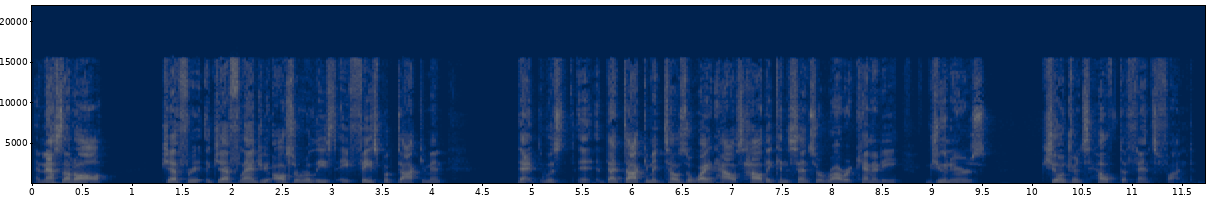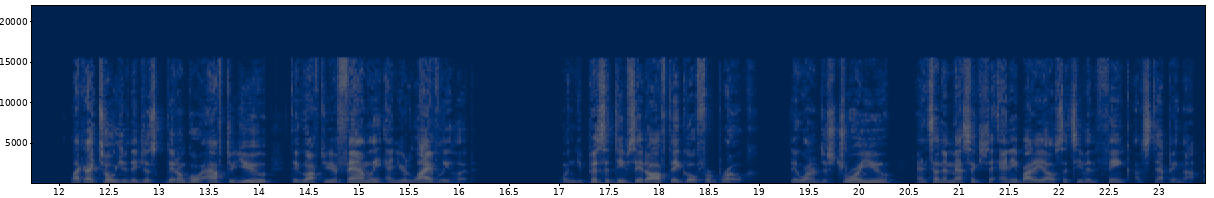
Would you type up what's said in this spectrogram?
And that's not all. Jeffrey, Jeff Landry also released a Facebook document that was eh, that document tells the White House how they can censor Robert Kennedy Jr.'s Children's Health Defense Fund. Like I told you, they just they don't go after you; they go after your family and your livelihood. When you piss the deep state off, they go for broke. They want to destroy you and send a message to anybody else that's even think of stepping up.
